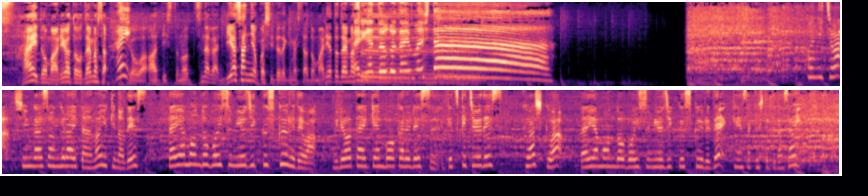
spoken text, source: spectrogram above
すはい、どうもありがとうございました。はい今日はアーティストの綱賀リアさんにお越しいただきました。どうもありがとうございます。ありがとうございまし。たこんにちはシンガーソングライターのゆきのですダイヤモンドボイスミュージックスクールでは無料体験ボーカルレッスン受付中です詳しくはダイヤモンドボイスミュージックスクールで検索してください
